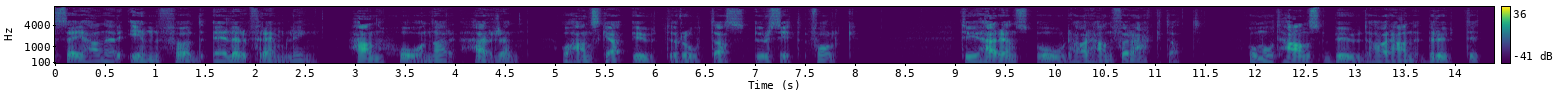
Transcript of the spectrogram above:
sig han är infödd eller främling, han hånar Herren och han ska utrotas ur sitt folk. Ty Herrens ord har han föraktat och mot hans bud har han brutit.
